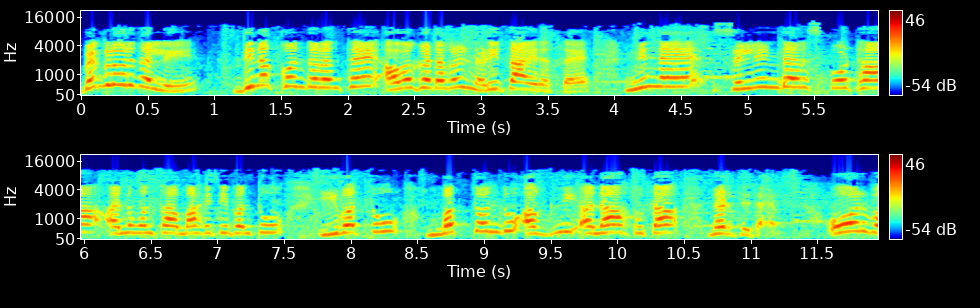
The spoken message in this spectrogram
ಬೆಂಗಳೂರಿನಲ್ಲಿ ದಿನಕ್ಕೊಂದರಂತೆ ಅವಘಡಗಳು ನಡೀತಾ ಇರುತ್ತೆ. ನಿನ್ನೆ ಸಿಲಿಂಡರ್ ಸ್ಫೋಟ ಅನ್ನುವಂತಹ ಮಾಹಿತಿ ಬಂತು. ಇವತ್ತು ಮತ್ತೊಂದು ಅಗ್ನಿ ಅನಾಹುತ ನಡೆದಿದೆ. ಓರ್ವ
